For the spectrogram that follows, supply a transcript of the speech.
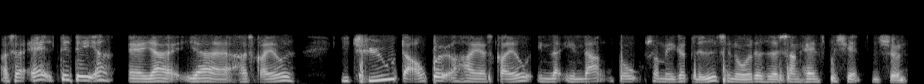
Altså alt det der, øh, jeg, jeg har skrevet, i 20 dagbøger har jeg skrevet en, en lang bog, som ikke er blevet til noget, der hedder Sankt Hans Patientens Søn.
